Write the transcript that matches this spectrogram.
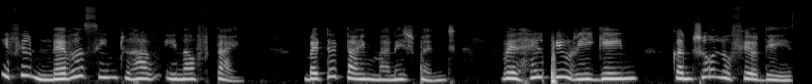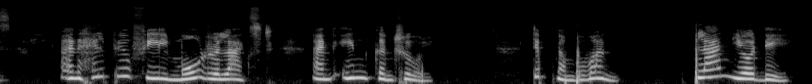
If you never seem to have enough time, better time management will help you regain control of your days and help you feel more relaxed and in control. Tip number one plan your day.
